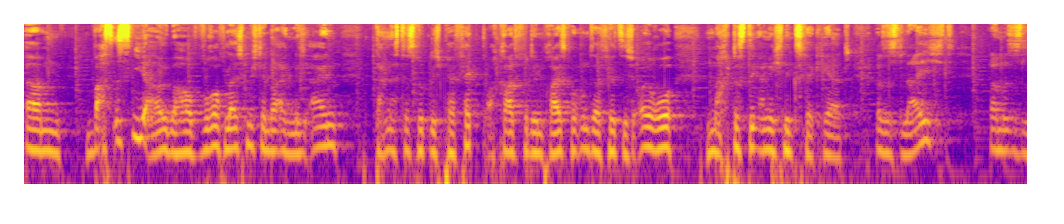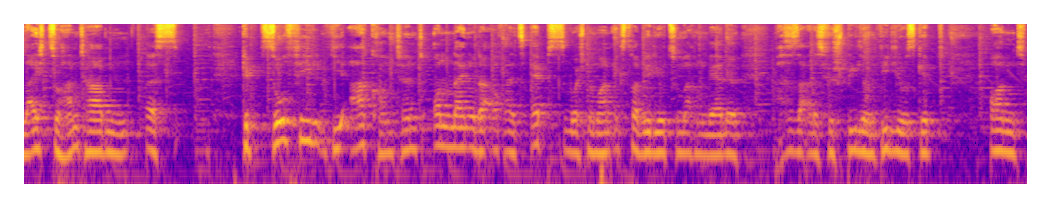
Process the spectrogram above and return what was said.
ähm, was ist VR überhaupt, worauf leite ich mich denn da eigentlich ein, dann ist das wirklich perfekt. Auch gerade für den Preis von unter 40 Euro macht das Ding eigentlich nichts verkehrt. Es ist leicht, ähm, es ist leicht zu handhaben. Es gibt so viel VR-Content online oder auch als Apps, wo ich nochmal ein extra Video zu machen werde, was es da alles für Spiele und Videos gibt. Und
